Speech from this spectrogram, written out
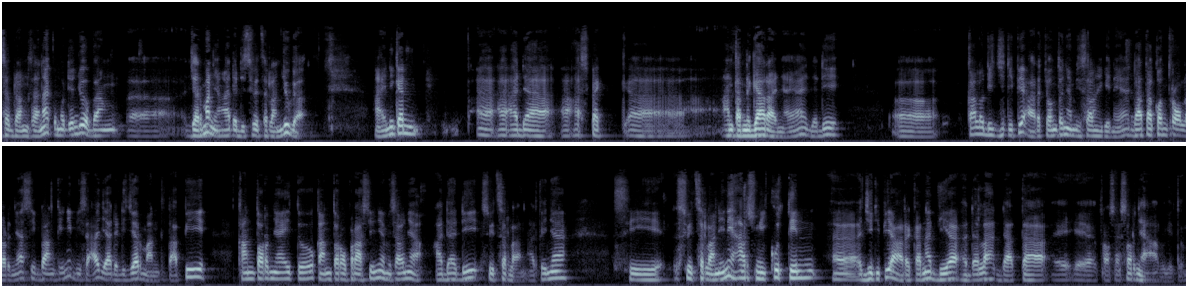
seberang sana kemudian juga bank uh, Jerman yang ada di Switzerland juga nah ini kan uh, ada aspek uh, antar negaranya ya jadi uh, kalau di GDPR, contohnya misalnya gini ya, data controllernya si bank ini bisa aja ada di Jerman, tetapi kantornya itu, kantor operasinya misalnya ada di Switzerland. Artinya si Switzerland ini harus ngikutin uh, GDPR karena dia adalah data eh, prosesornya begitu.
